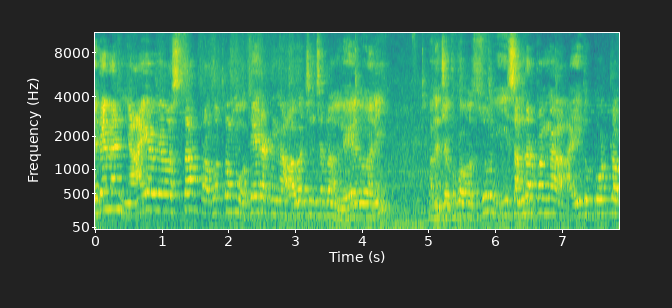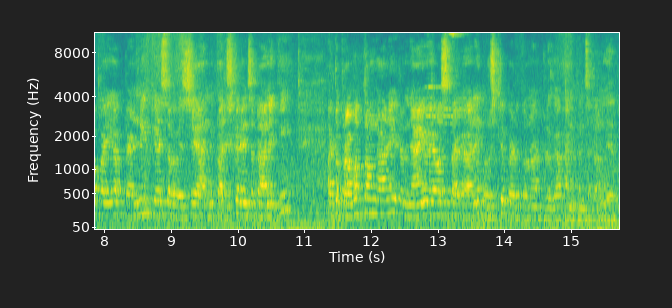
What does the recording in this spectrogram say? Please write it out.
ఏదేమైనా న్యాయ వ్యవస్థ ప్రభుత్వం ఒకే రకంగా ఆలోచించడం లేదు అని మనం చెప్పుకోవచ్చు. ఈ సందర్భంగా ఐదు కోట్ల పైగా పెండింగ్ కేసుల విషయాన్ని పరిష్కరించడానికి అటు ప్రభుత్వం కానీ ఇటు న్యాయ వ్యవస్థ కానీ దృష్టి పెడుతున్నట్లుగా కనిపించడం లేదు.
